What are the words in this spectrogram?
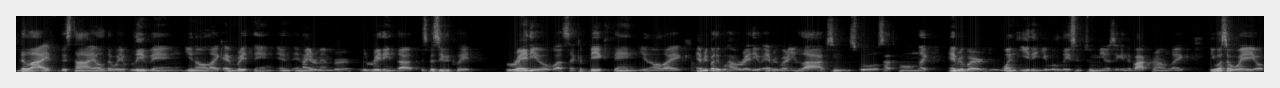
the life, the style, the way of living, you know, like everything. And and I remember reading that specifically radio was like a big thing, you know, like everybody would have a radio everywhere in labs, in schools, at home, like everywhere. When eating, you will listen to music in the background. Like it was a way of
